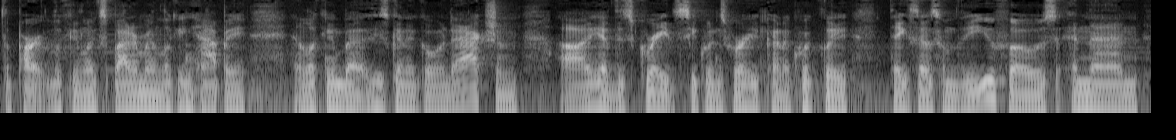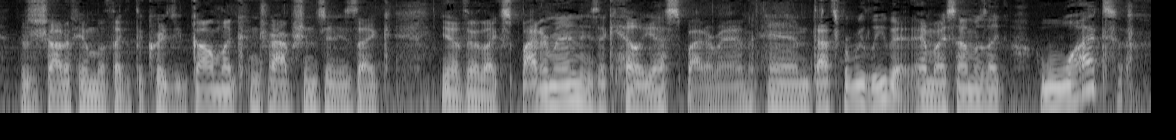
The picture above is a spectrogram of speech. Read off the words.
the part, looking like Spider Man, looking happy, and looking about he's going to go into action. Uh, you have this great sequence where he kind of quickly takes out some of the UFOs, and then there's a shot of him with like the crazy gauntlet contraptions, and he's like, you know, they're like Spider Man. He's like, hell yes, Spider Man, and that's where we leave it. And my son was like, what?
